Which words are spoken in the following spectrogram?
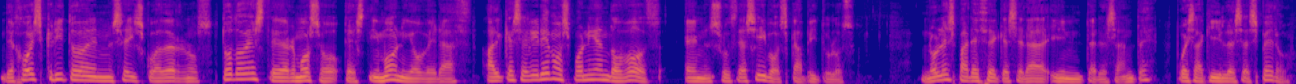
dejó escrito en seis cuadernos todo este hermoso testimonio veraz, al que seguiremos poniendo voz en sucesivos capítulos. ¿No les parece que será interesante? Pues aquí les espero,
